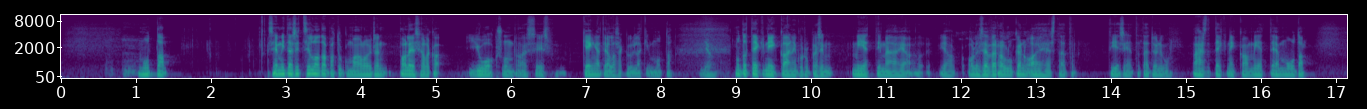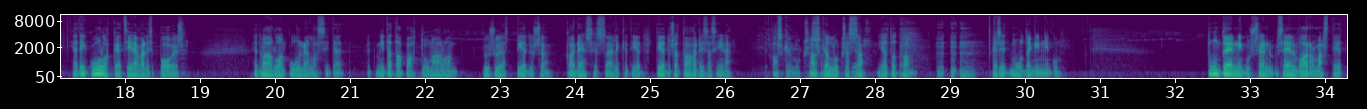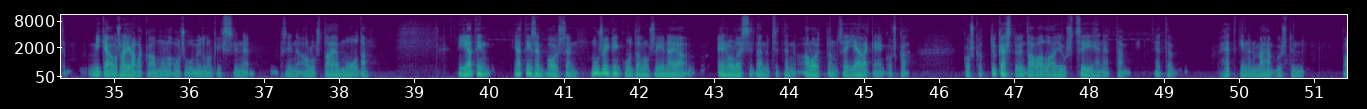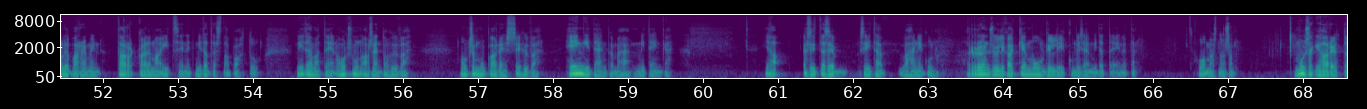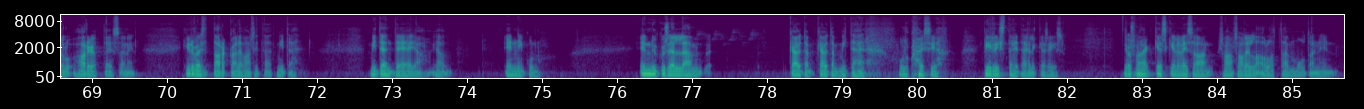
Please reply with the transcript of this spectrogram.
Mutta se, mitä sitten silloin tapahtui, kun mä aloin sen paljasjalkajuoksun, tai siis kengät jalassa kylläkin, mutta, Joo. mutta tekniikkaa niin rupesin miettimään ja, ja olin sen verran lukenut aiheesta, että tiesin, että täytyy niin vähän sitä tekniikkaa miettiä ja muuta. Jätin kuulokkeet siinä välissä pois, että mä haluan kuunnella sitä, että, että mitä tapahtuu. Mä haluan pysyä tietyssä kadenssissa, eli tiety, tietyssä tahdissa siinä askelluksessa. askelluksessa. Ja, ja, tota, ja sitten muutenkin niin kuin, tunteen niin kuin sen, sen varmasti, että mikä osa jalkaa mulla osuu milloinkin sinne, sinne alustaan ja muuta. Niin jätin, jätin sen pois sen musiikin kuuntelun siinä ja en ole sitä nyt sitten aloittanut sen jälkeen, koska, koska tykästyin tavallaan just siihen, että, että hetkinen, mähän pystyn nyt paljon paremmin tarkkailemaan itseäni, että mitä tässä tapahtuu, mitä mä teen, onko mun asento hyvä, onko se mun kadenssi hyvä, hengitänkö mä mitenkä. Ja, ja sitten se siitä vähän niin kuin rönsyili kaikkeen muuhunkin liikkumiseen, mitä tein, että huomasin noissa muissakin harjoittelu, harjoitteissa, niin hirveästi tarkkailevan sitä, että mitä, miten tee ja, ja en, niin kuin, en nykyisellään käytä, käytä mitään ulkoisia piristeitä, eli siis jos mä keskenäni saan, saan salilla olla tai muuta, niin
